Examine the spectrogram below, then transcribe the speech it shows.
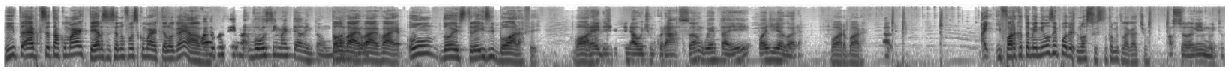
Então, é porque você tá com martelo. Se você não fosse com martelo, eu ganhava. Olha, eu vou sem, vou sem martelo, então. Então Bora, vai, bora. vai, vai. Um, dois, três e bora, fei. Bora, Pera aí, deixa eu tirar o último curação. Aguenta aí. Pode ir agora. bora, bora. Tá. Ai, e fora que eu também nem usei poder. Nossa, isso não tá muito lagado, tio. Nossa, eu laguei muito.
